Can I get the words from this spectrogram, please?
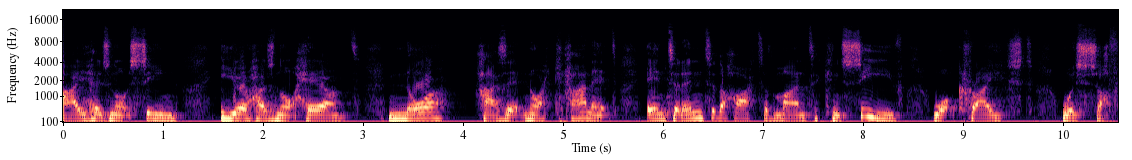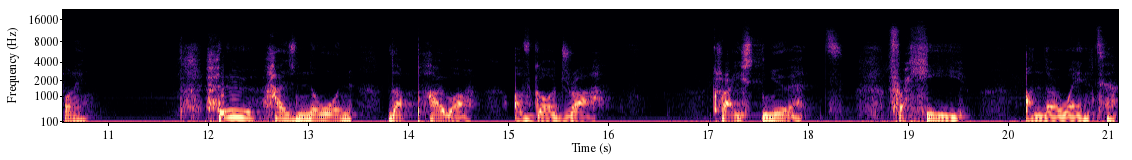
Eye has not seen, ear has not heard, nor has it, nor can it enter into the heart of man to conceive what Christ was suffering. Who has known the power of God's wrath? Christ knew it, for he underwent it.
